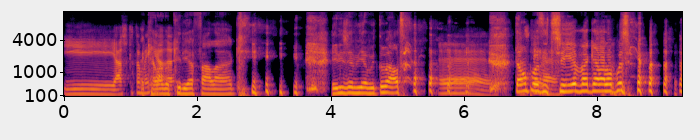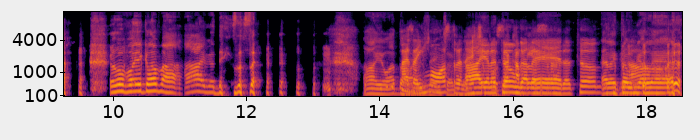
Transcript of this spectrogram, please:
E acho que É também que ela não é, queria falar que ele gemia muito alto. é, Tão acho que é. positiva que ela não podia. Eu não vou reclamar. Ai, meu Deus do céu. Ai, eu adoro, Mas aí gente, mostra, né? Ai, tipo, ela é tão cabeça- galera, tão. Ela é tão Não. galera.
